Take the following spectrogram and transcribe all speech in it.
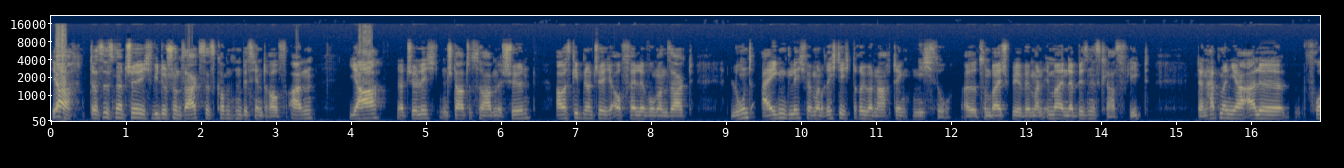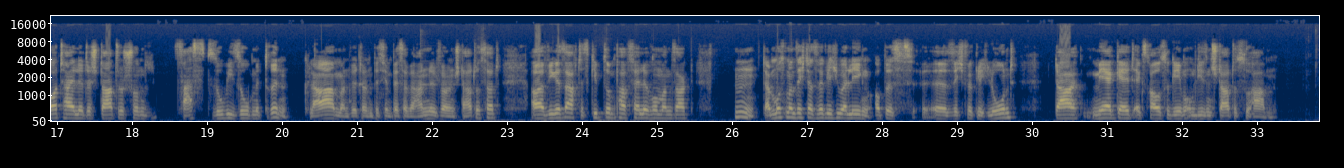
Ja, das ist natürlich, wie du schon sagst, es kommt ein bisschen drauf an. Ja, natürlich, einen Status zu haben ist schön, aber es gibt natürlich auch Fälle, wo man sagt, lohnt eigentlich, wenn man richtig drüber nachdenkt, nicht so. Also zum Beispiel, wenn man immer in der Business Class fliegt, dann hat man ja alle Vorteile des Status schon fast sowieso mit drin. Klar, man wird dann ein bisschen besser behandelt, weil man einen Status hat. Aber wie gesagt, es gibt so ein paar Fälle, wo man sagt, hm, da muss man sich das wirklich überlegen, ob es äh, sich wirklich lohnt, da mehr Geld extra auszugeben, um diesen Status zu haben.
